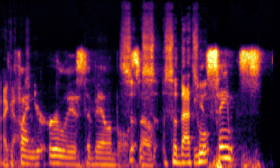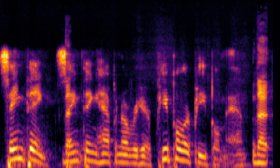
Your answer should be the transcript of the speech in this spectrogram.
I to find your earliest available so so- so that's you- what- same same thing same thing happened over here people are people man that?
